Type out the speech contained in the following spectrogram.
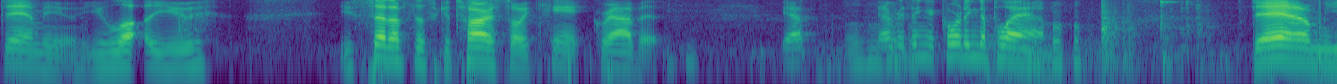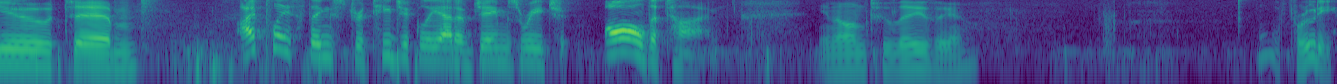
Damn you! You lo- you. You set up this guitar so I can't grab it. Yep. Mm-hmm. Everything according to plan. Damn you, Tim. I place things strategically out of James' reach all the time. You know I'm too lazy. Ooh, fruity.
